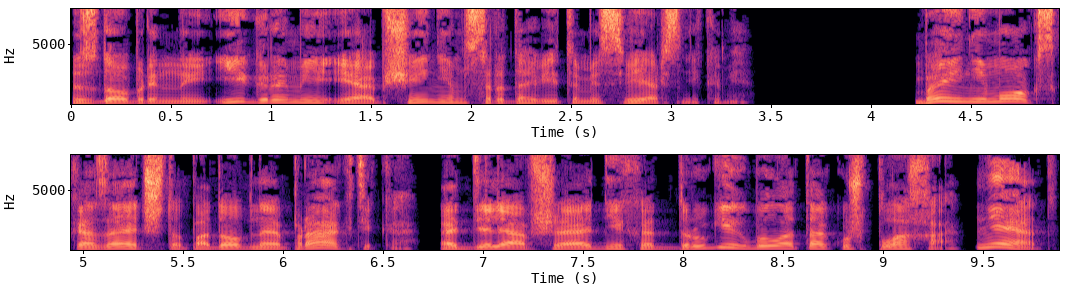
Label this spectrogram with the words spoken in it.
сдобренный играми и общением с родовитыми сверстниками. Бэй не мог сказать, что подобная практика, отделявшая одних от других, была так уж плоха. Нет,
